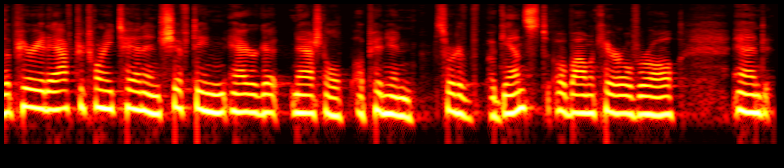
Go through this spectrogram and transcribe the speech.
the period after 2010 in shifting aggregate national opinion sort of against Obamacare overall. And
